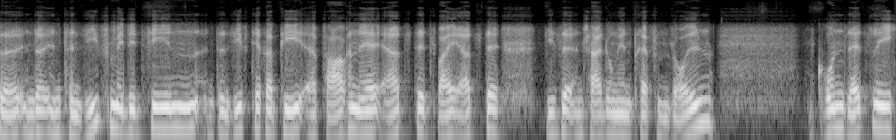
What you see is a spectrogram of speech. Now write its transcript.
äh, in der Intensivmedizin, Intensivtherapie erfahrene Ärzte, zwei Ärzte diese Entscheidungen treffen sollen. Grundsätzlich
